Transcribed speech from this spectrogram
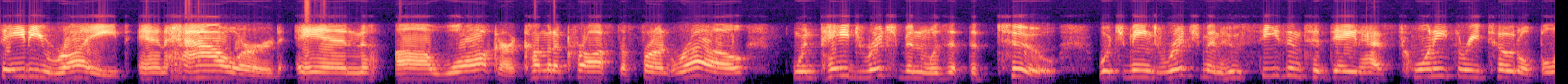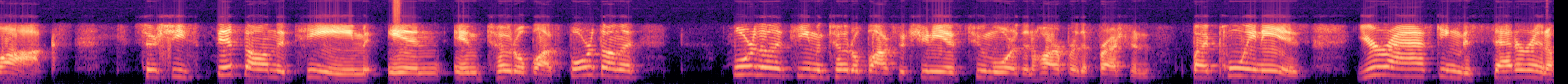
Sadie Wright and Howard and uh, Walker coming across the front row when Paige Richmond was at the two, which means Richmond, whose season to date has 23 total blocks, so she's fifth on the team in in total blocks, fourth on the fourth on the team in total blocks, but she only has two more than Harper, the freshman. My point is, you're asking the setter in a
